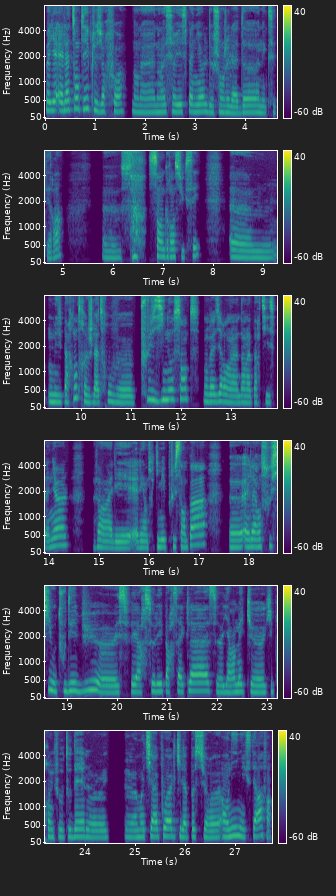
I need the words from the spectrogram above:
Bah, elle a tenté plusieurs fois dans la, dans la série espagnole de changer la donne, etc. Euh, sans, grand succès. Euh, mais par contre, je la trouve plus innocente, on va dire, dans la, dans la partie espagnole. Enfin, elle est, elle est entre guillemets plus sympa. Euh, elle a un souci au tout début. euh, elle se fait harceler par sa classe. Il y a un mec euh, qui prend une photo d'elle euh, euh, à moitié à poil, qui la poste sur euh, en ligne, etc. Enfin,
